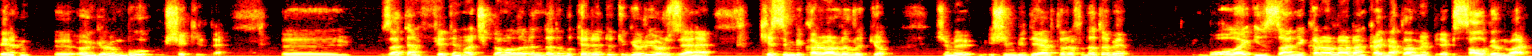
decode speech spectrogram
Benim öngörüm bu şekilde. Zaten Fed'in açıklamalarında da bu tereddütü görüyoruz. Yani kesin bir kararlılık yok. Şimdi işin bir diğer tarafı da tabii bu olay insani kararlardan kaynaklanmıyor. Bir de bir salgın var.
